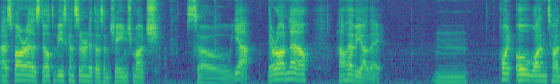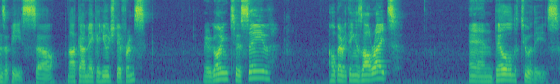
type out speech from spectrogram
As far as Delta V is concerned, it doesn't change much. So yeah, they're on now. How heavy are they? Mm, 0.01 tons apiece, so not gonna make a huge difference. We're going to save. Hope everything is alright. And build two of these.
